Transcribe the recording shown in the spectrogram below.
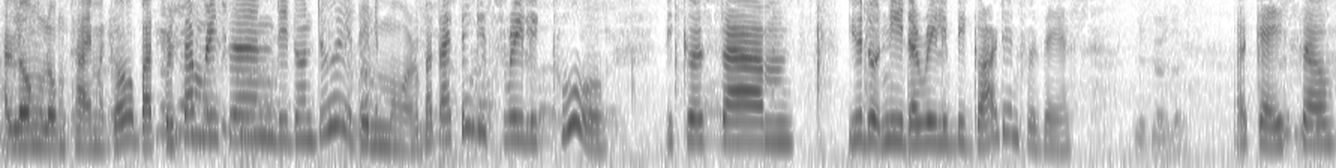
a long, long time ago. But for some reason, they don't do it anymore. But I think it's really cool because um, you don't need a really big garden for this. Okay, so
